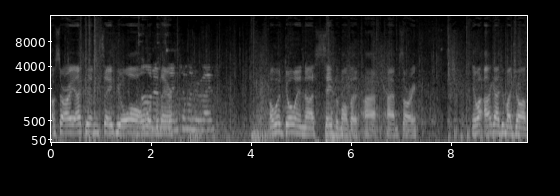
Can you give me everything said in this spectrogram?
I'm sorry, I couldn't save you all oh, over never there. Someone revive. I would go and uh, save them all, but I, I'm sorry. You know what? I gotta do my job.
